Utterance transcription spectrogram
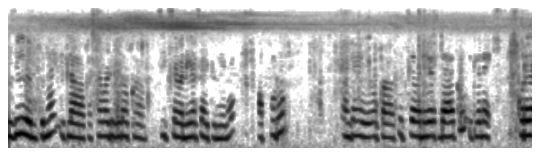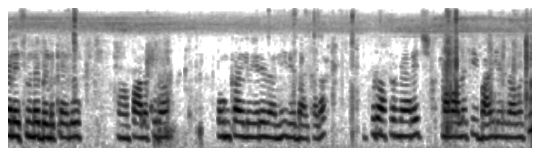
ఈజీగా వెళ్తున్నాయి ఇట్లా కష్టపడి కూడా ఒక సిక్స్ సెవెన్ ఇయర్స్ అవుతుంది నేను. అప్పుడు అంటే ఒక సిక్స్ సెవెన్ ఇయర్స్ బ్యాక్ ఇట్లనే కూరగాయలు వేస్తుండే బెండకాయలు పాలకూర వంకాయలు వేరేదాన్ని ఇదే బాయ్ కాడ. ఇప్పుడు ఆఫ్టర్ మ్యారేజ్ మా వాళ్ళకి బావి లేదు కాబట్టి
